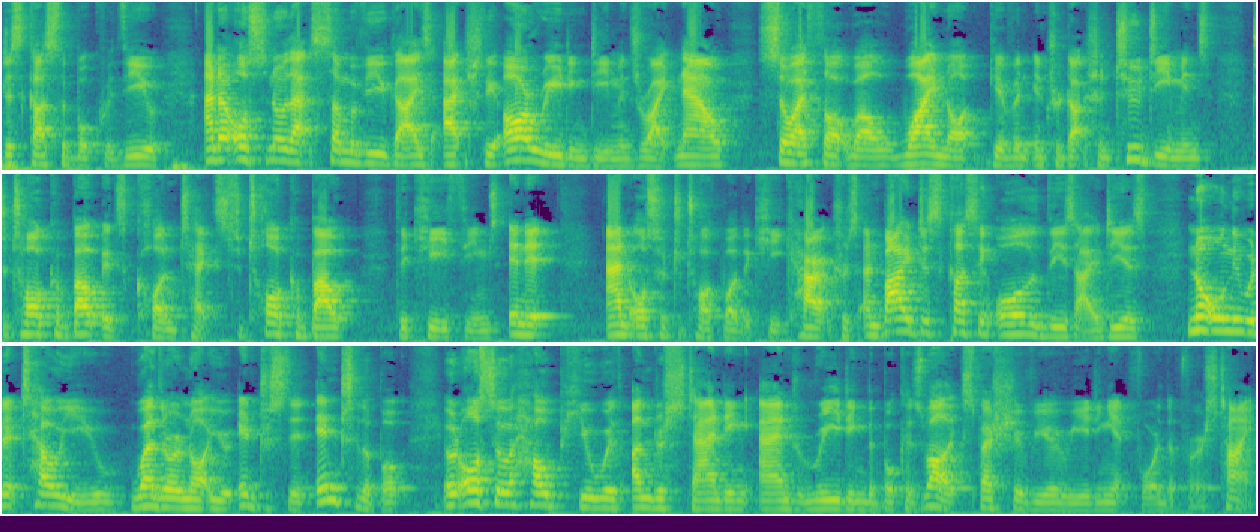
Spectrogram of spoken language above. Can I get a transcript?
discuss the book with you. And I also know that some of you guys actually are reading Demons right now, so I thought, well, why not give an introduction to Demons to talk about its context, to talk about the key themes in it, and also to talk about the key characters. And by discussing all of these ideas, not only would it tell you whether or not you're interested into the book, it would also help you with understanding and reading the book as well, especially if you're reading it for the first time.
